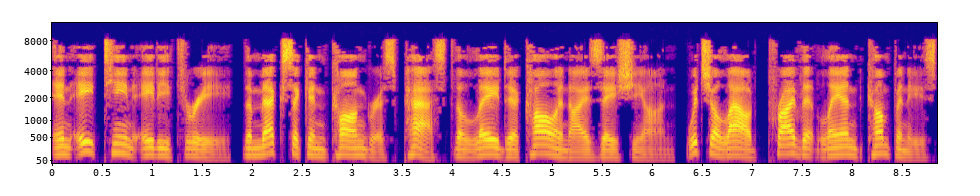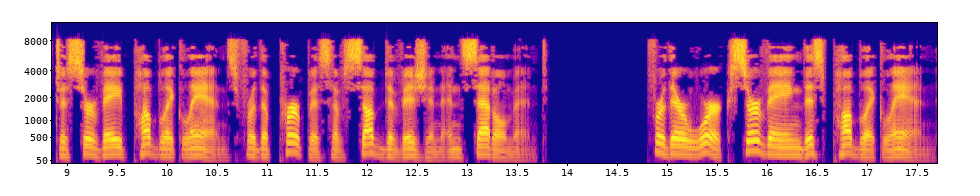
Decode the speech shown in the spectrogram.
In 1883, the Mexican Congress passed the Ley de Colonización, which allowed private land companies to survey public lands for the purpose of subdivision and settlement. For their work surveying this public land,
